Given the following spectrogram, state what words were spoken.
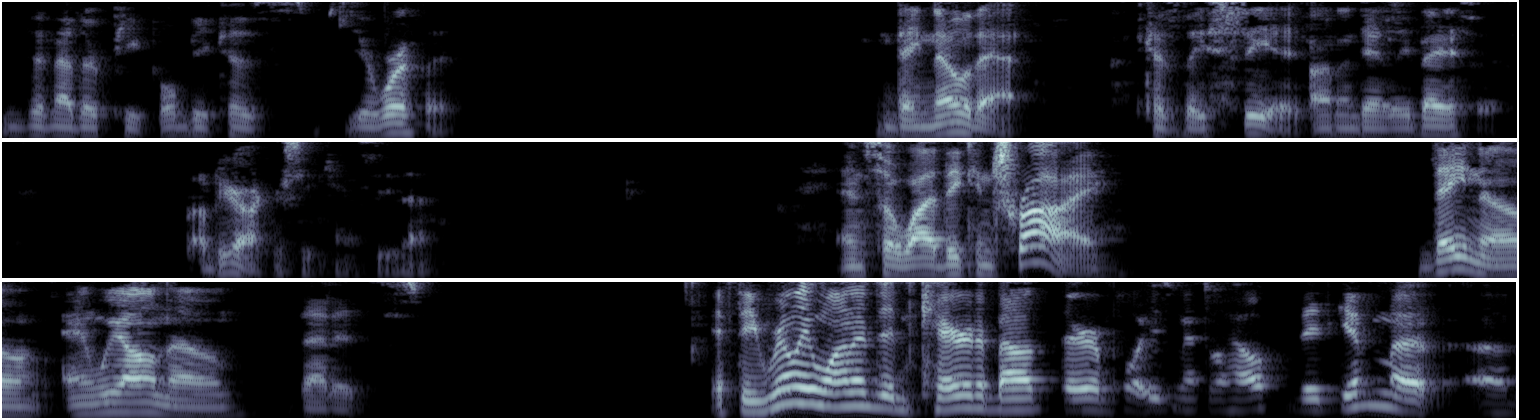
than other people because you're worth it. They know that because they see it on a daily basis. A bureaucracy can't see that. And so while they can try, they know, and we all know that it's, if they really wanted and cared about their employees' mental health, they'd give them a, a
